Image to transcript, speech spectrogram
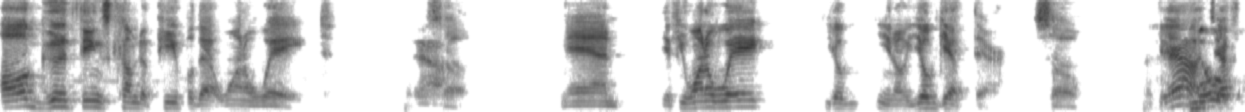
all good things come to people that want to wait yeah. so and if you want to wait you'll you know you'll get there so yeah definitely.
